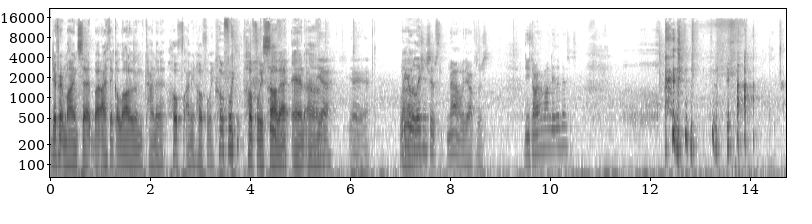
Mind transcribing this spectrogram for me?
different mindset, but I think a lot of them kind of hopefully. I mean, hopefully, hopefully. hopefully saw that, and um, yeah. Yeah. Yeah. What are your uh, relationships now with your officers? Do you talk to them on a daily basis?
